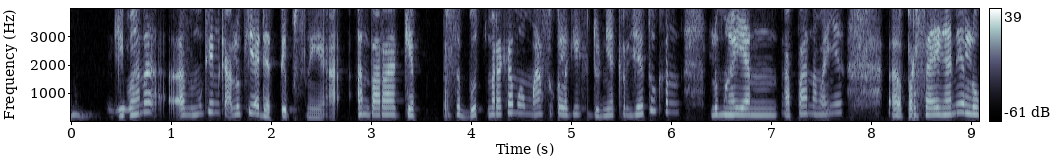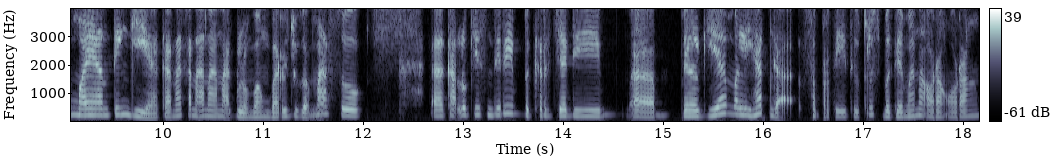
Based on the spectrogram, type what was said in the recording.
Mmm. Gimana, eee, mungkin Kak Luki ada tips nih, a antara gap tersebut mereka mau masuk lagi ke dunia kerja itu kan lumayan, apa namanya, eee, persaingannya lumayan tinggi ya, karena kan anak-anak gelombang baru juga masuk. Eee, Kak Luki sendiri bekerja di, eee, Belgia melihat nggak seperti itu? Terus bagaimana orang-orang,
